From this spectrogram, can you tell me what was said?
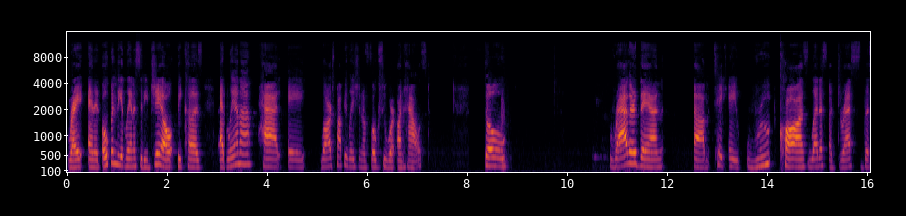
right? And it opened the Atlanta City Jail because Atlanta had a large population of folks who were unhoused. So rather than um, take a root cause, let us address the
